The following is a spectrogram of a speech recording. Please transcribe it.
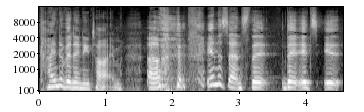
kind of at any time. Uh, in the sense that that it's it,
